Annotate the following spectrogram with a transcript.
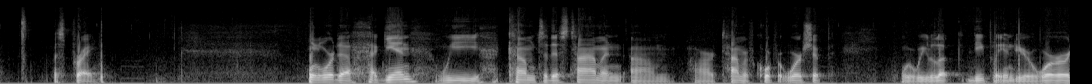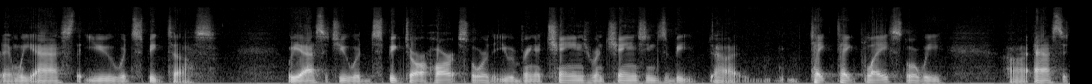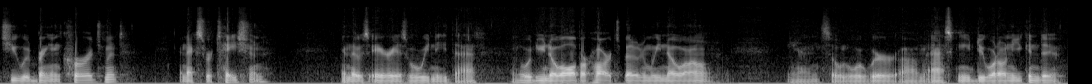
Let's pray. Well, Lord, uh, again, we come to this time and um, our time of corporate worship where we look deeply into your word and we ask that you would speak to us. We ask that you would speak to our hearts, Lord, that you would bring a change when change needs to be uh, take take place. Lord, we uh, ask that you would bring encouragement and exhortation in those areas where we need that. Lord, you know all of our hearts better than we know our own. And so, Lord, we're um, asking you to do what only you can do,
